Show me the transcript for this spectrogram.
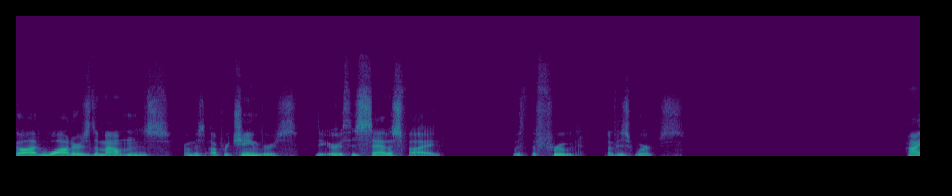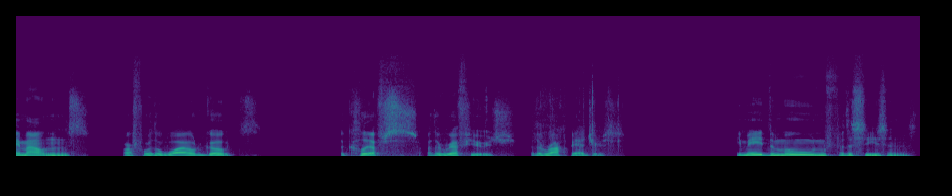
God waters the mountains from his upper chambers. The earth is satisfied with the fruit of his works. High mountains are for the wild goats. The cliffs are the refuge for the rock badgers. He made the moon for the seasons.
